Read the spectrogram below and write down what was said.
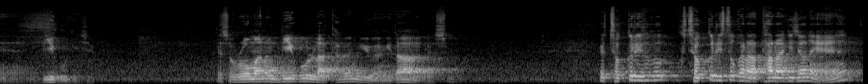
예, 미국이죠. 그래서 로마는 미국을 나타내는 유형이다 그랬습니다. 적그리스도, 적그리스도가 나타나기 전에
